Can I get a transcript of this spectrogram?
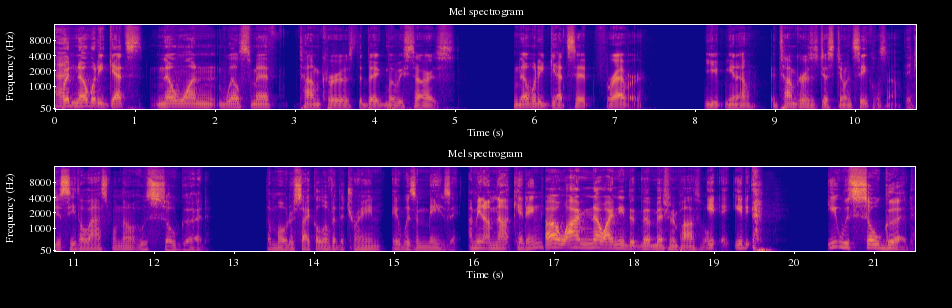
But nobody gets. No one. Will Smith, Tom Cruise, the big movie stars. Nobody gets it forever. You you know, Tom Cruise is just doing sequels now. Did you see the last one though? It was so good. The motorcycle over the train, it was amazing. I mean, I'm not kidding. Oh, I'm no. I need the, the Mission Impossible. It it it was so good.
